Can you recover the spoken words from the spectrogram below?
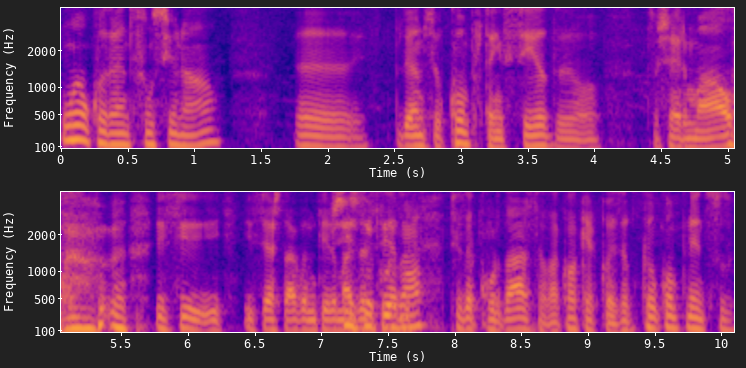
um é o quadrante funcional, uh, digamos, eu compro, tenho sede, ou estou cheiro mal, e, se, e se esta água me tira mais a sede, preciso acordar, sei lá, qualquer coisa, porque o componente. Uh,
